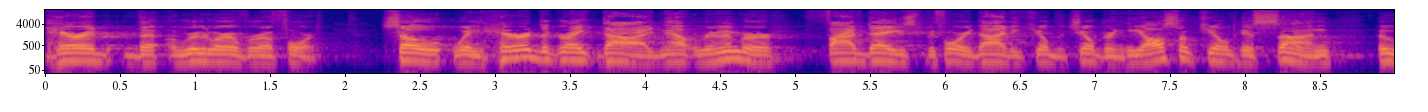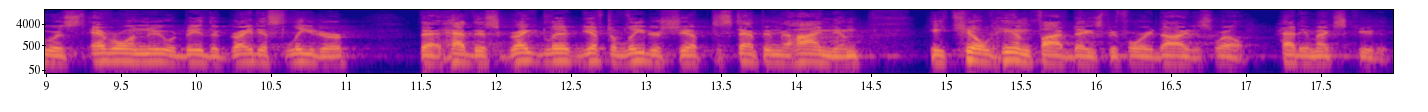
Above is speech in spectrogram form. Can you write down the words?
Herod, the ruler over a fourth. So when Herod the Great died, now remember, five days before he died, he killed the children. He also killed his son, who was everyone knew would be the greatest leader that had this great gift of leadership to step in behind him. He killed him five days before he died as well, had him executed.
